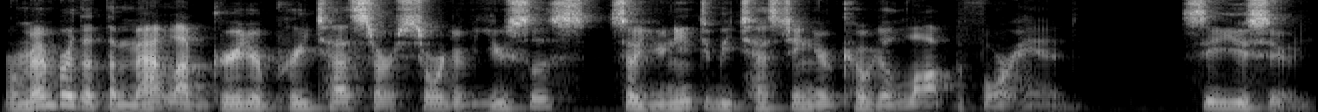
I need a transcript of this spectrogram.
Remember that the MATLAB grader pretests are sort of useless, so you need to be testing your code a lot beforehand. See you soon.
